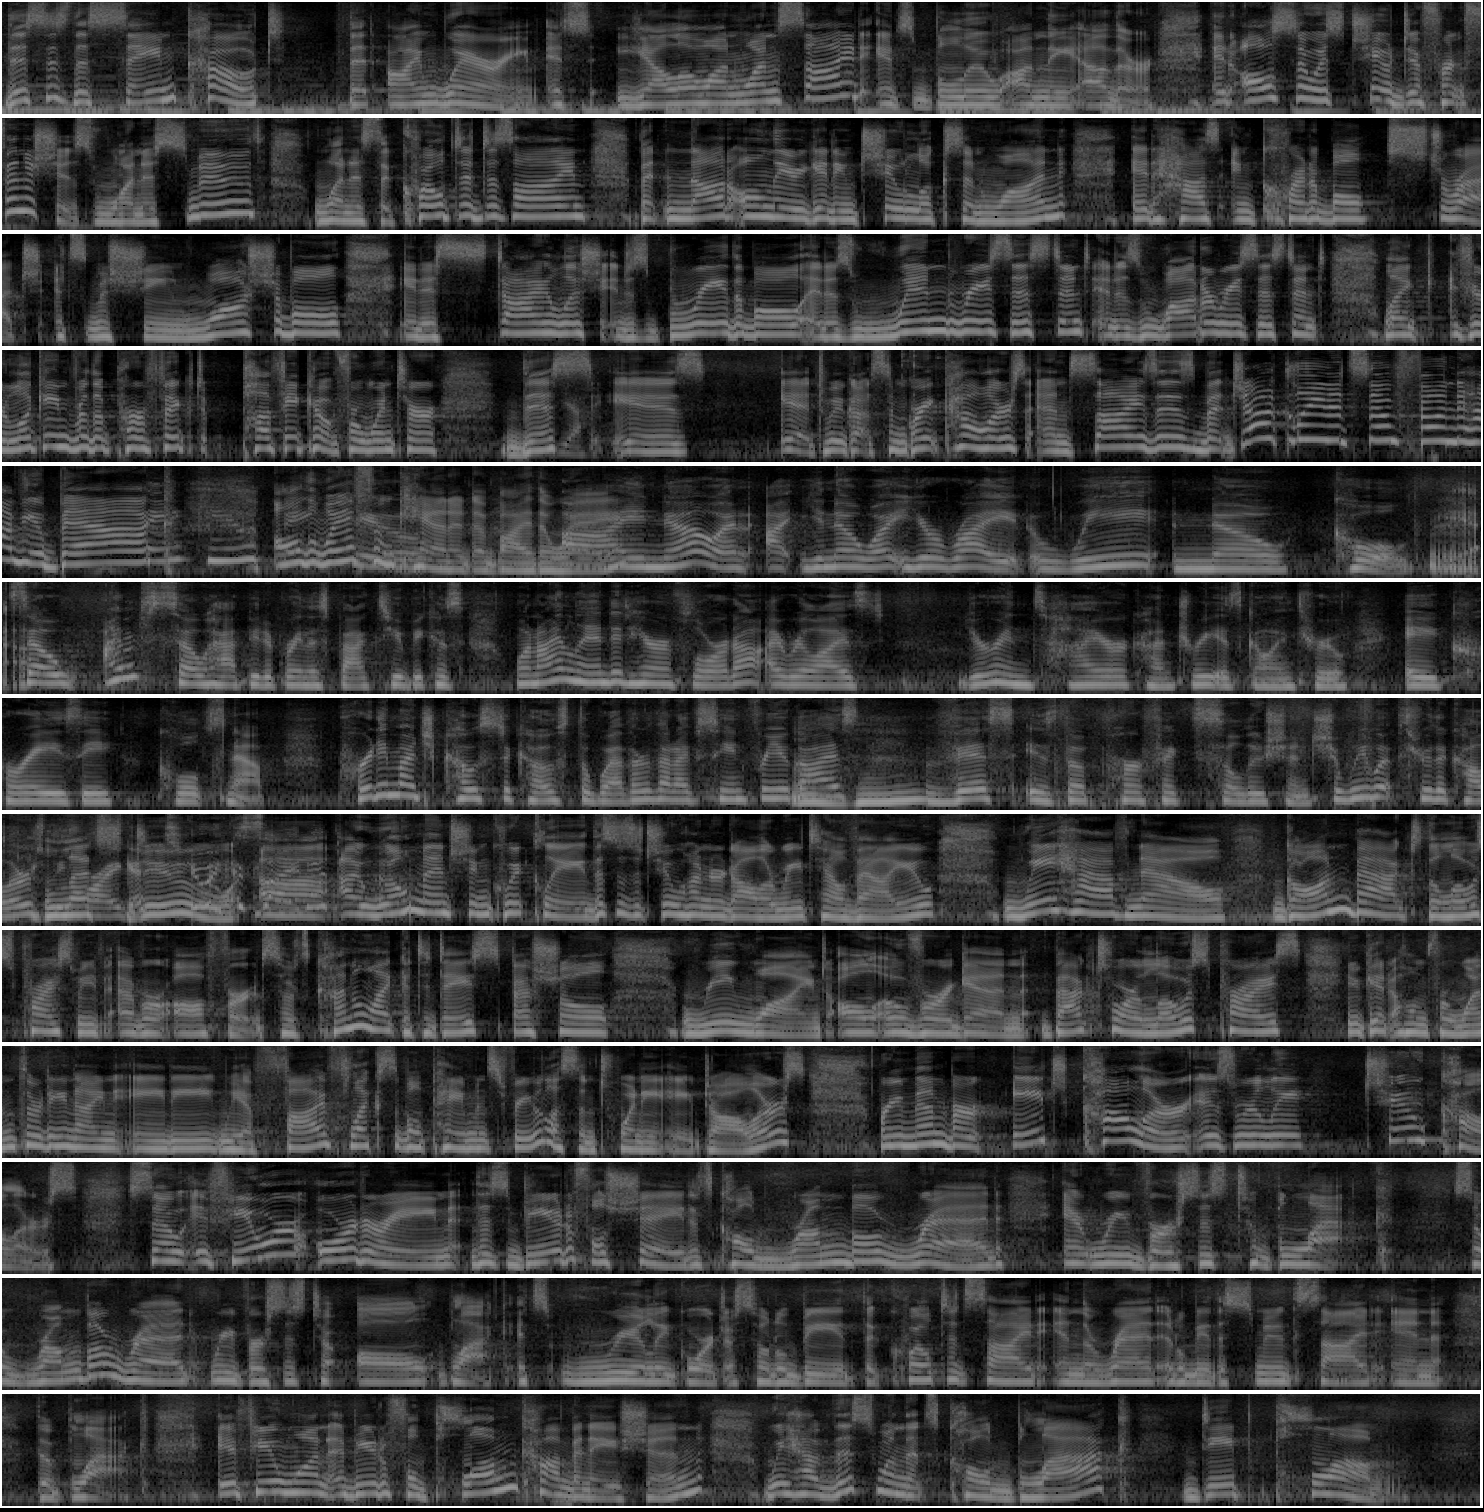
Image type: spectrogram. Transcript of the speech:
This is the same coat that I'm wearing. It's yellow on one side, it's blue on the other. It also is two different finishes. One is smooth, one is the quilted design, but not only are you getting two looks in one, it has incredible stretch. It's machine washable, it is stylish, it is breathable, it is wind resistant, it is water resistant. Like if you're looking for the perfect puffy coat for winter, this yeah. is it. We've got some great colors and sizes, but Jacqueline, it's so fun to have you back. Thank you. All Thank the way you. from Canada, by the way. I know, and I, you know what? You're right. We know cold. Yeah. So I'm so happy to bring this back to you because when I landed here in Florida, I realized your entire country is going through a crazy cold snap. Pretty much coast to coast, the weather that I've seen for you guys, mm -hmm. this is the perfect solution. Should we whip through the colors before Let's I get do. too excited? Uh, I will mention quickly, this is a $200 retail value. We have now gone back to the lowest price we've ever offered. So it's kind of like a today's special rewind all over again. Back to our lowest price. You get home for $139.80. We have five flexible payments for you, less than $28. Remember, each color is really two colors. So if you're ordering this beautiful shade, it's called Rumba Red, it reverses to black. So Rumba Red reverses to all black. It's really gorgeous. So it'll be the quilted side in the red, it'll be the smooth side in the black. If you want a beautiful plum combination, we have this one that's called Black Deep Plum.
